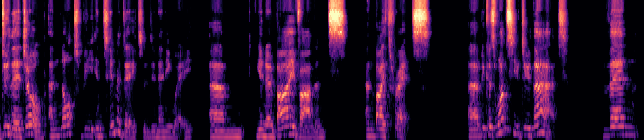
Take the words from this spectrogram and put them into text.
do their job and not be intimidated in any way, um, you know, by violence and by threats. Uh, because once you do that, then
